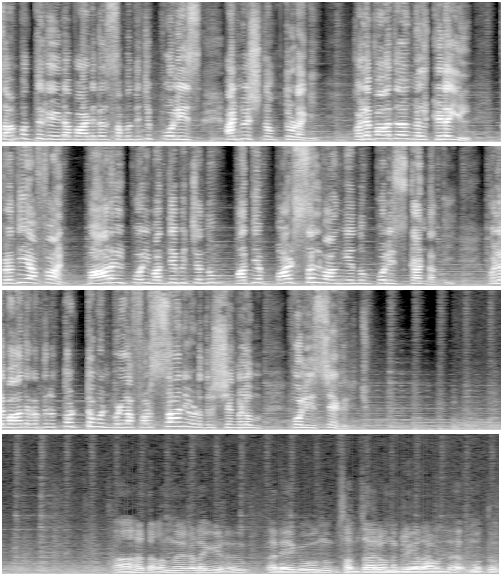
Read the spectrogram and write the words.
സാമ്പത്തിക ഇടപാടുകൾ സംബന്ധിച്ച് പോലീസ് അന്വേഷണം തുടങ്ങി. കൊലപാതകങ്ങൾക്കിടയിൽ പ്രതി അഫാൻ ബാറിൽ പോയി മദ്യപിച്ചെന്നും മദ്യം പാഴ്സൽ വാങ്ങിയെന്നും പോലീസ് കണ്ടെത്തി. കൊലപാതകത്തിന് തൊട്ടു മുൻപുള്ള ഫർസാനയുടെ ദൃശ്യങ്ങളും പോലീസ് ശേഖരിച്ചു. ആഹ തളർന്ന് ഇളകിയാണ് തലയൊക്കെ ഒന്നും സംസാരമൊന്നും ക്ലിയർ ആവണ്ട മൊത്തം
